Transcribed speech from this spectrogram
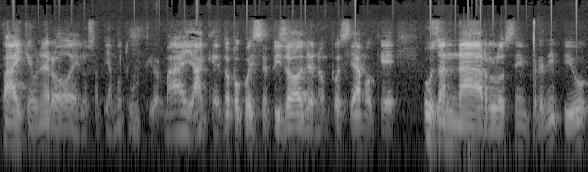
Pike è un eroe, lo sappiamo tutti ormai, anche dopo questo episodio non possiamo che osannarlo sempre di più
